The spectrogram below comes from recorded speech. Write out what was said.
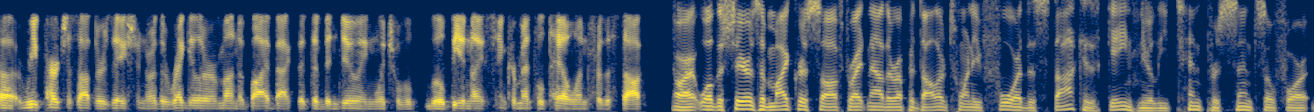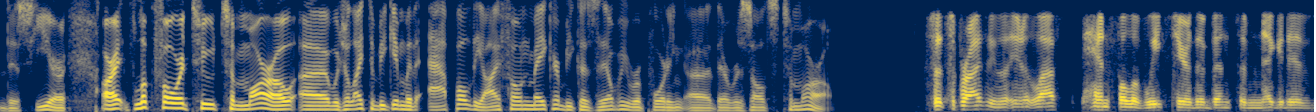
uh, repurchase authorization or the regular amount of buyback that they've been doing, which will, will be a nice incremental tailwind for the stock. All right. Well, the shares of Microsoft right now they're up a dollar twenty-four. The stock has gained nearly ten percent so far this year. All right. Look forward to tomorrow. Uh, would you like to begin with Apple, the iPhone maker, because they'll be reporting uh, their results tomorrow? So it's surprising. You know, the last handful of weeks here, there have been some negative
